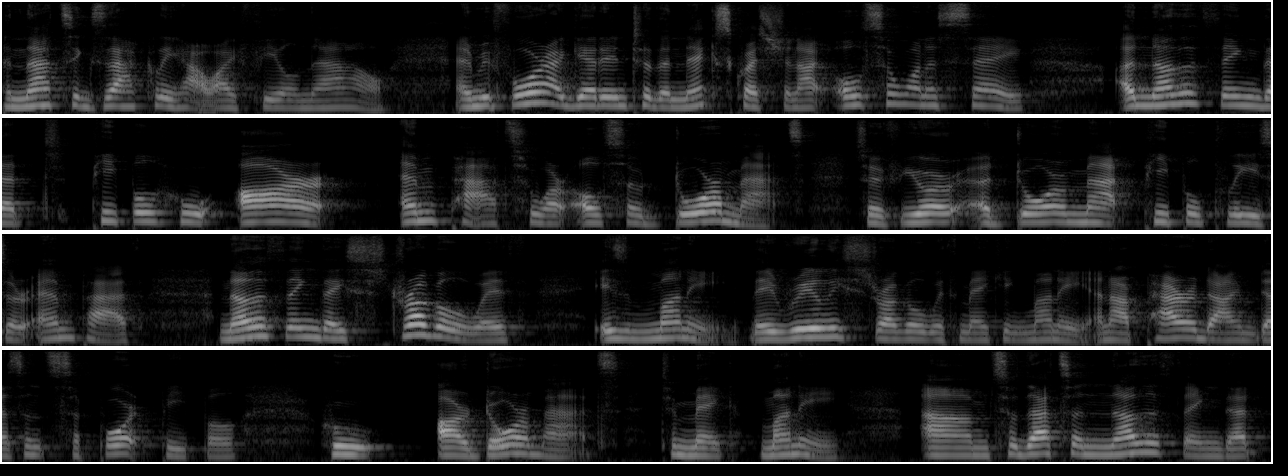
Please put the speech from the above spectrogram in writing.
And that's exactly how I feel now. And before I get into the next question, I also want to say another thing that people who are empaths, who are also doormats, so if you're a doormat, people pleaser, empath, another thing they struggle with is money. They really struggle with making money and our paradigm doesn't support people who are doormats to make money. Um, so that's another thing that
